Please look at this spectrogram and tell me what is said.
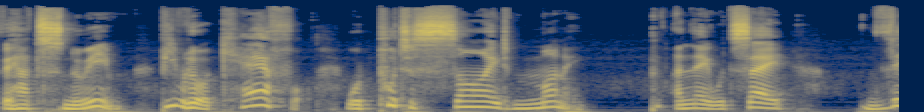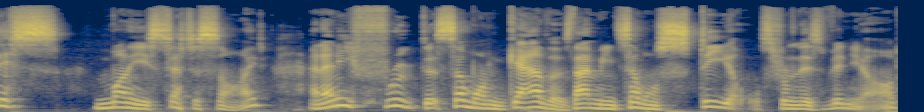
They had snuim, people who are careful would put aside money and they would say, This money is set aside, and any fruit that someone gathers, that means someone steals from this vineyard,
